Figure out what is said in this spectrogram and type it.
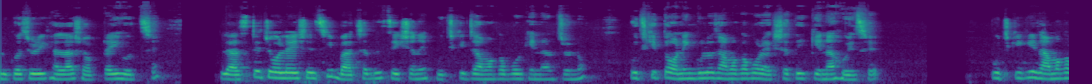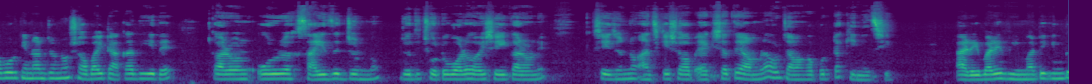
লুকোচুরি খেলা সবটাই হচ্ছে। লাস্টে চলে এসেছি বাচ্চাদের সেকশানে পুচকির জামা কাপড় কেনার জন্য। পুচকির তো অনেকগুলো জামা কাপড় একসাথেই কেনা হয়েছে। পুচকিকে জামা কাপড় কেনার জন্য সবাই টাকা দিয়ে দেয়, কারণ ওর সাইজের জন্য। যদি ছোট বড় হয় সেই কারণে। সেই জন্য আজকে সব একসাথে আমরা ওর জামা কাপড়টা কিনেছি। আর এবারে ভিমার্টে কিন্তু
